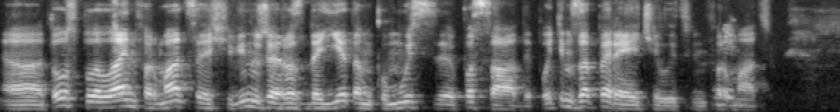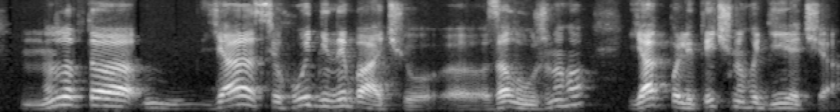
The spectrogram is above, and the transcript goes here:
Е, То сплела інформація, що він вже роздає там комусь е, посади. Потім заперечили цю інформацію. Ну тобто, я сьогодні не бачу залужного як політичного діяча.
